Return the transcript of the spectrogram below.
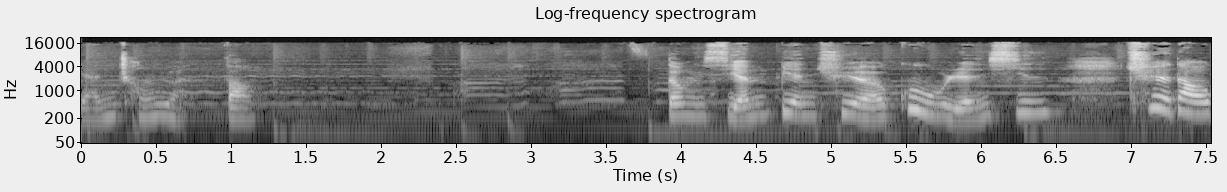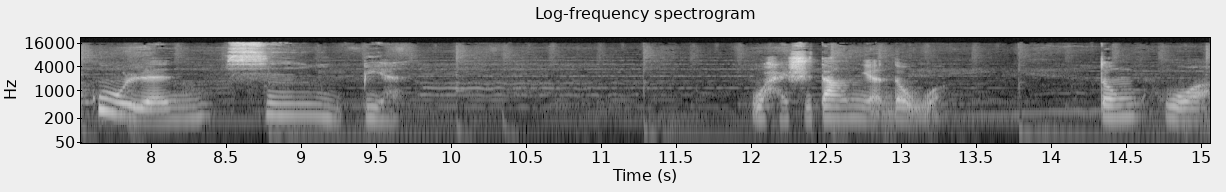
蜒成远方。等闲变却故人心，却道故人心已变。我还是当年的我，灯火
